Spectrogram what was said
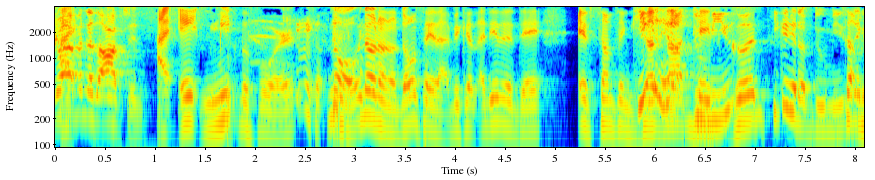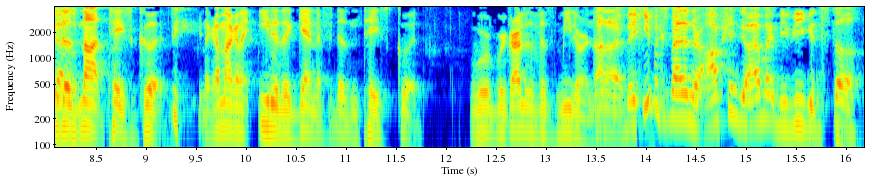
don't have another option. I ate meat before. So, no, no, no, no. Don't say that because at the end of the day, if something he does not taste Doomies. good, He can hit up Doomies. something does not taste good. Like I'm not gonna eat it again if it doesn't taste good, Re- regardless if it's meat or No, not. no. If they keep expanding their options, yo, I might be vegan still.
